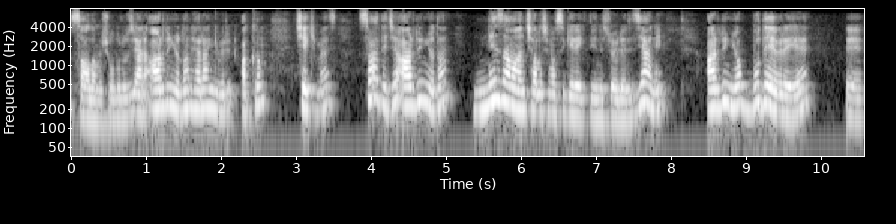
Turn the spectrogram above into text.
sağlamış oluruz. Yani Arduino'dan herhangi bir akım çekmez. Sadece Arduino'dan ne zaman çalışması gerektiğini söyleriz. Yani Arduino bu devreye e,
